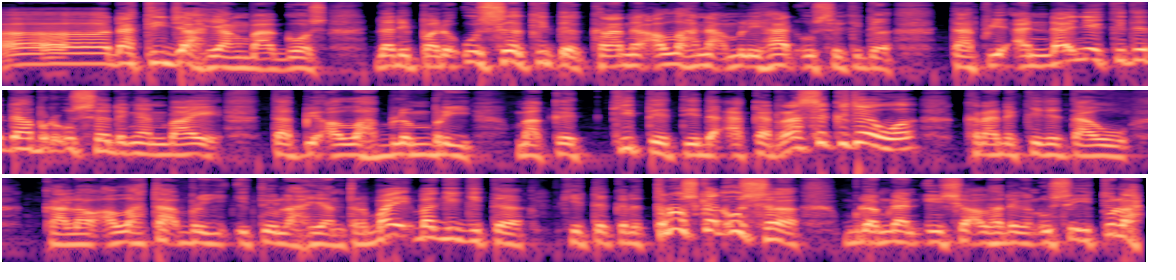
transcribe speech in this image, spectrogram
Uh, natijah yang bagus daripada usaha kita. Kerana Allah nak melihat usaha kita. Tapi andainya kita dah berusaha dengan baik tapi Allah belum beri maka kita tidak akan rasa kecewa. Kerana kita tahu kalau Allah tak beri itulah yang terbaik bagi kita. Kita kena teruskan usaha. Mudah-mudahan insya-Allah dengan usaha itulah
